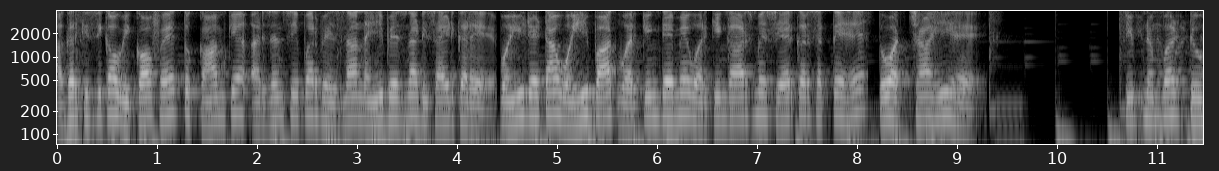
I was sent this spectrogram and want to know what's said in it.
अगर किसी का वीक ऑफ़ है तो काम के अर्जेंसी पर भेजना, नहीं भेजना डिसाइड करे। वही डेटा वही बात वर्किंग डे में वर्किंग आवर्स में शेयर कर सकते हैं तो अच्छा ही है। टिप नंबर टू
